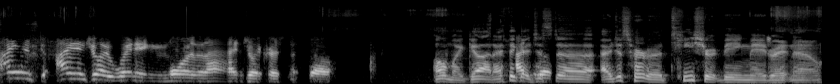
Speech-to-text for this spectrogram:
I, enjoy, I enjoy winning more than I enjoy Christmas. So Oh my god! I think I I, just uh, I just heard a T-shirt being made right now.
